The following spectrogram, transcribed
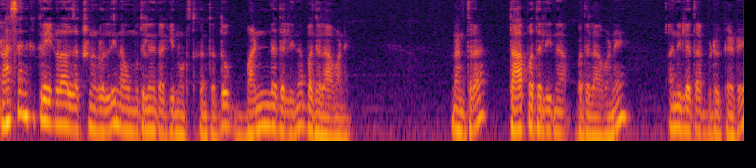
ರಾಸಾಯನಿಕ ಕ್ರಿಯೆಗಳ ಲಕ್ಷಣಗಳಲ್ಲಿ ನಾವು ಮೊದಲನೇದಾಗಿ ನೋಡ್ತಕ್ಕಂಥದ್ದು ಬಣ್ಣದಲ್ಲಿನ ಬದಲಾವಣೆ, ನಂತರ ತಾಪದಲ್ಲಿನ ಬದಲಾವಣೆ ಅನಿಲದ ಬಿಡುಗಡೆ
